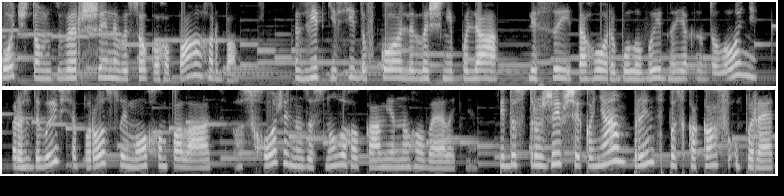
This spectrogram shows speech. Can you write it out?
почтом з вершини високого пагорба, звідки всі довколишні поля, ліси та гори було видно, як на долоні, роздивився порослий мохом палац, схожий на заснулого кам'яного велетня. Підостроживши коня, принц поскакав уперед.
